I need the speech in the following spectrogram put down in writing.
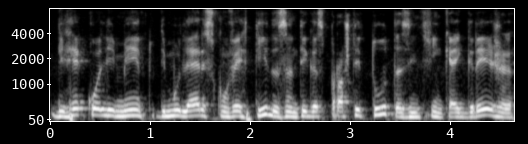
de recolhimento de mulheres convertidas, antigas prostitutas, enfim, que a igreja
